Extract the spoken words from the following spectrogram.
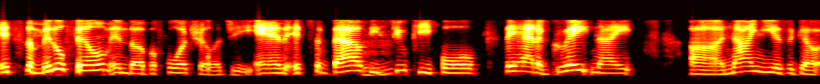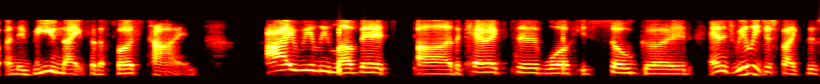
It's the middle film in the Before trilogy, and it's about mm-hmm. these two people. They had a great night uh, nine years ago, and they reunite for the first time. I really love it. Uh, the character work is so good, and it's really just like this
